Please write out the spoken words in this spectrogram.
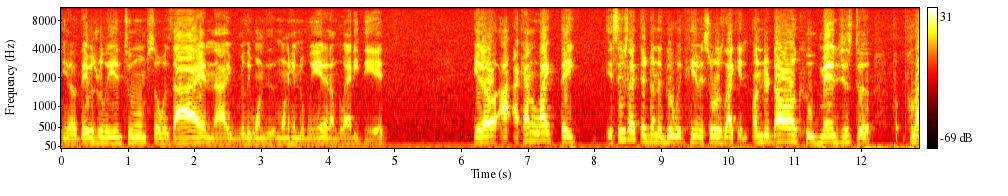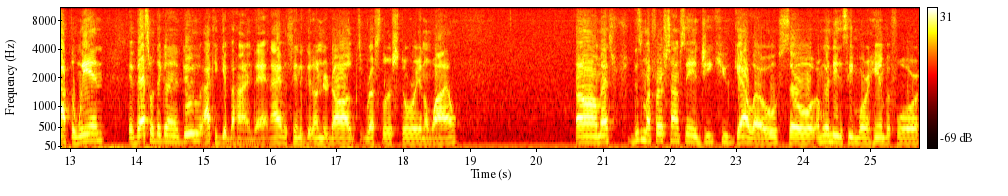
You know, they was really into him, so was I, and I really wanted wanted him to win, and I'm glad he did. You know, I, I kind of like they. It seems like they're gonna go with him as sort of like an underdog who manages to p- pull out the win. If that's what they're gonna do, I could get behind that. And I haven't seen a good underdog wrestler story in a while. Um, that's this is my first time seeing GQ Gallo, so I'm gonna need to see more of him before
